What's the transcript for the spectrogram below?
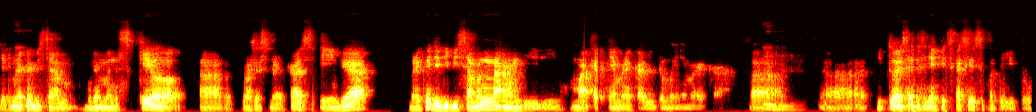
Jadi mereka bisa kemudian men-scale uh, proses mereka sehingga mereka jadi bisa menang di, di marketnya mereka di domainnya mereka. Uh, Hmm. uh, itu esensinya Kiskas sih seperti itu.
